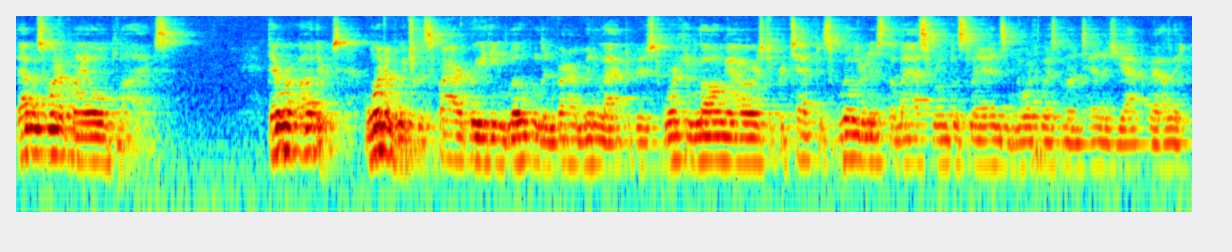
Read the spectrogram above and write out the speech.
That was one of my old lives. There were others, one of which was fire-breathing local environmental activist working long hours to protect its wilderness, the last roadless lands in northwest Montana's Yaak Valley.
